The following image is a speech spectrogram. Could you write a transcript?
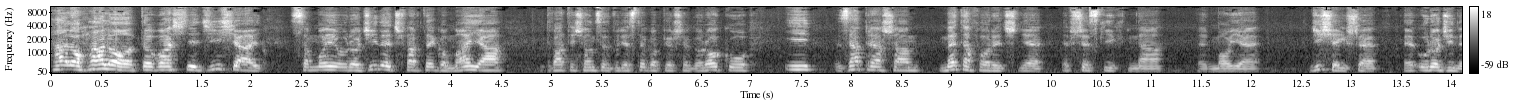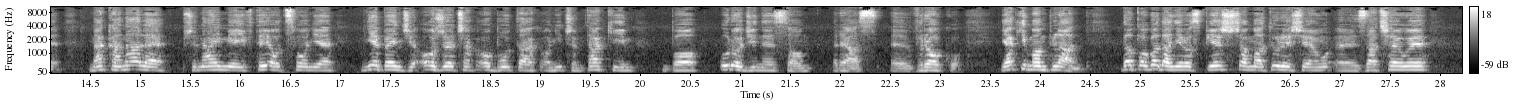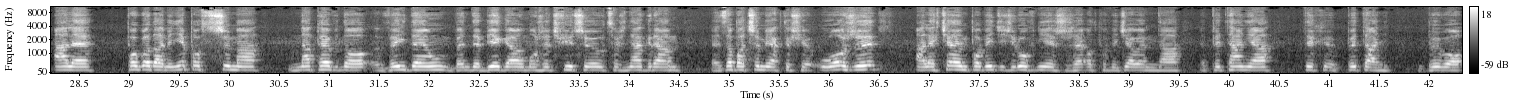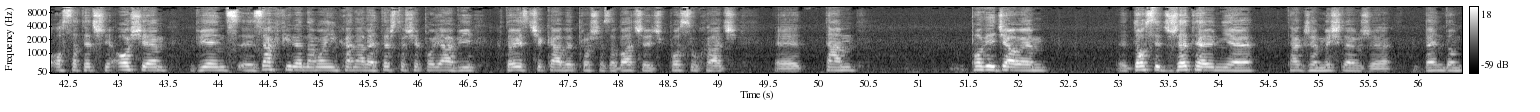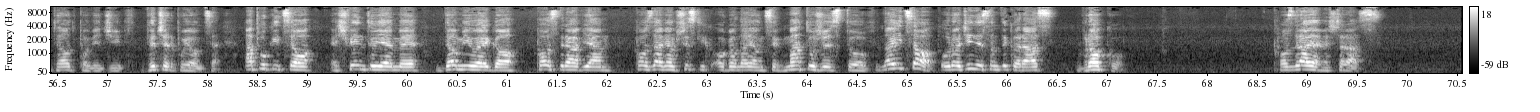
Halo, halo, to właśnie dzisiaj są moje urodziny 4 maja 2021 roku i zapraszam metaforycznie wszystkich na e, moje dzisiejsze e, urodziny. Na kanale, przynajmniej w tej odsłonie, nie będzie o rzeczach, o butach, o niczym takim, bo urodziny są raz e, w roku. Jaki mam plan? No pogoda nie rozpieszcza, matury się zaczęły, ale pogoda mnie nie powstrzyma. Na pewno wyjdę, będę biegał, może ćwiczył, coś nagram. E, Zobaczymy jak to się ułoży, ale chciałem powiedzieć również, że odpowiedziałem na pytania. Tych pytań było ostatecznie 8, więc e, za chwilę na moim kanale też to się pojawi. Kto jest ciekawy, proszę zobaczyć, posłuchać. E, Tam powiedziałem dosyć rzetelnie, także myślę, że będą te odpowiedzi wyczerpujące. A póki co świętujemy, do miłego, pozdrawiam, pozdrawiam wszystkich oglądających maturzystów. No i co? Urodziny są tylko raz w roku. Pozdrawiam jeszcze raz.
